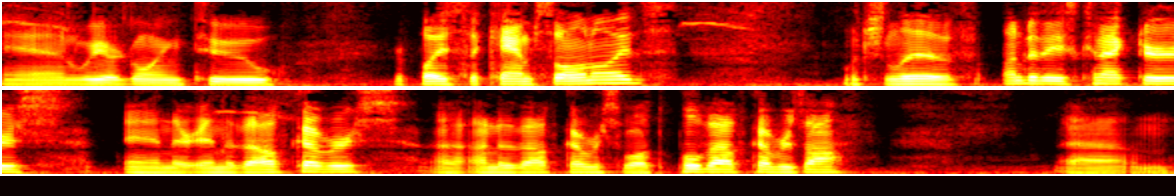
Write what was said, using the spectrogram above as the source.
and we are going to replace the cam solenoids which live under these connectors and they're in the valve covers, uh, under the valve covers. So we'll have to pull valve covers off. Um,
